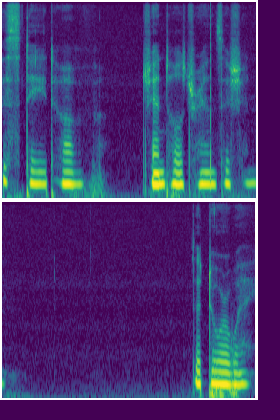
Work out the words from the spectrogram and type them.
This state of gentle transition, the doorway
